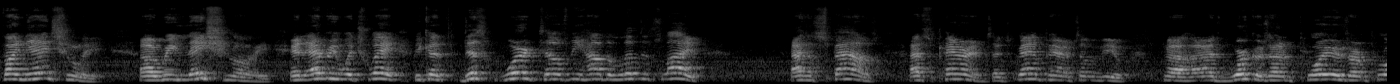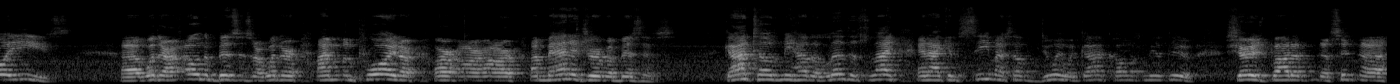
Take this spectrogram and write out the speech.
financially, uh, relationally, in every which way, because this Word tells me how to live this life as a spouse, as parents, as grandparents, some of you, uh, as workers, as employers, or employees. Uh, whether I own a business or whether I'm employed or, or, or, or a manager of a business. God tells me how to live this life, and I can see myself doing what God calls me to do. Sherry's brought up the, uh,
